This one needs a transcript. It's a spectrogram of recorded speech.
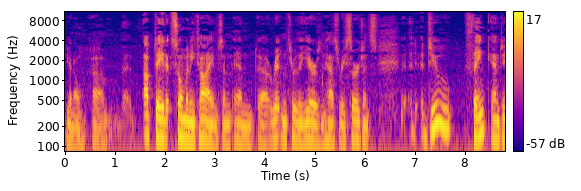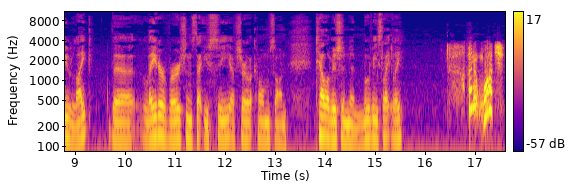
you know, um, updated so many times and and uh, written through the years and has resurgence. Do you think and do you like the later versions that you see of Sherlock Holmes on television and movies lately? I don't watch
